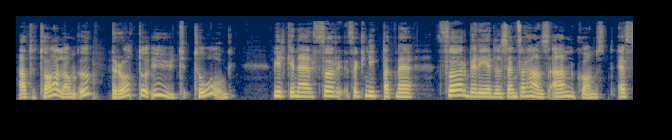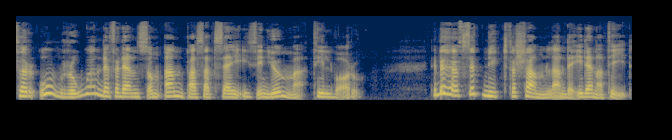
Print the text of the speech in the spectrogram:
Att tala om uppbrott och uttåg, vilken är för, förknippat med förberedelsen för hans ankomst, är för oroande för den som anpassat sig i sin ljumma tillvaro. Det behövs ett nytt församlande i denna tid.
